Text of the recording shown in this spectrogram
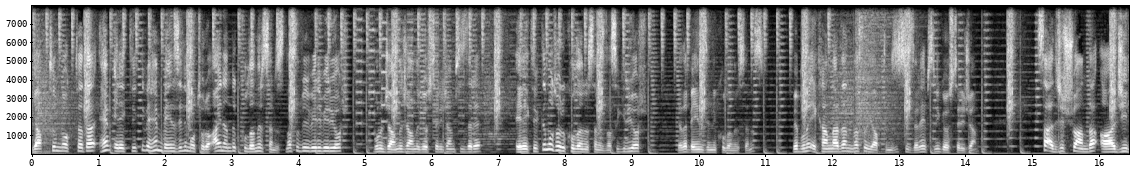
yaptığım noktada hem elektrikli ve hem benzinli motoru aynı anda kullanırsanız nasıl bir veri veriyor? Bunu canlı canlı göstereceğim sizlere. Elektrikli motoru kullanırsanız nasıl gidiyor? Ya da benzinli kullanırsanız. Ve bunu ekranlardan nasıl yaptığınızı sizlere hepsini göstereceğim. Sadece şu anda acil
